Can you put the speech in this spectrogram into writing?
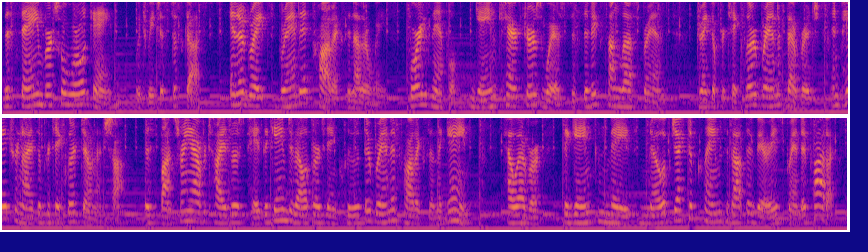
The same virtual world game, which we just discussed, integrates branded products in other ways. For example, game characters wear a specific sunglass brand, drink a particular brand of beverage, and patronize a particular donut shop. The sponsoring advertisers paid the game developer to include their branded products in the game. However, the game conveys no objective claims about the various branded products.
